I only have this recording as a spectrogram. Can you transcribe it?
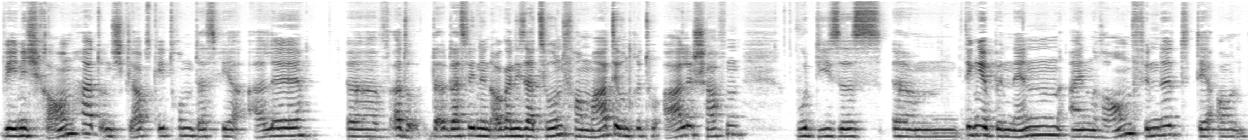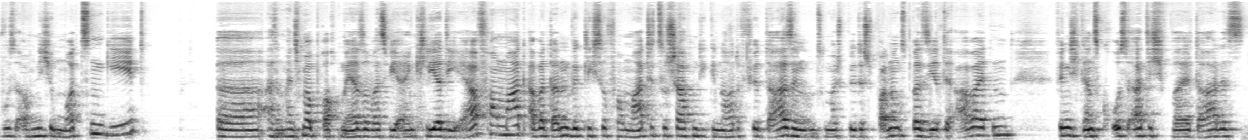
wenig Raum hat. Und ich glaube, es geht darum, dass wir alle, äh, also dass wir in den Organisationen Formate und Rituale schaffen, wo dieses ähm, Dinge benennen einen Raum findet, der auch, wo es auch nicht um Motzen geht. Äh, also manchmal braucht man ja sowas wie ein Clear DR-Format, aber dann wirklich so Formate zu schaffen, die genau dafür da sind. Und zum Beispiel das spannungsbasierte Arbeiten finde ich ganz großartig, weil da das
